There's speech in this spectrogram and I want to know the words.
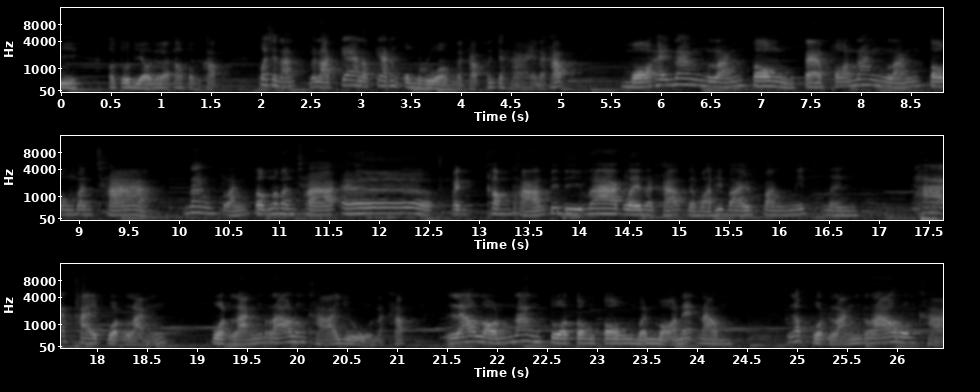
ดี เอาตัวเดียวนี่แหละครับผมครับ เพราะฉะนั้นเวลาแก้เราแก้ทั้งองค์รวมนะครับถึงจะหายนะครับ หมอให้นั่งหลังตรง แต่พอนั่งหลังตรงมันชา นั่งหลังตรงแล้วมันชา เออ เป็นคำถามที่ดีมากเลยนะครับแต่มาอธิบายฟังนิดนึงถ้าใครปวดหลัง ปวดหลังร้าวลงขาอยู่นะครับ แล้วเรานั่งตัวตรงๆ เหมือนหมอแนะนำแล้วปวดหลังร้าวลงขา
